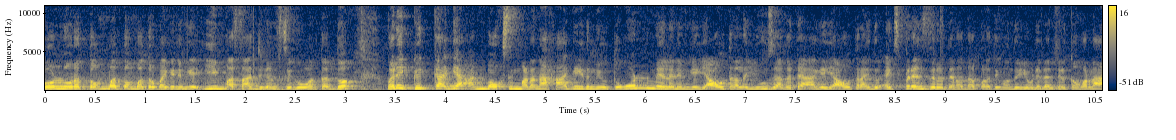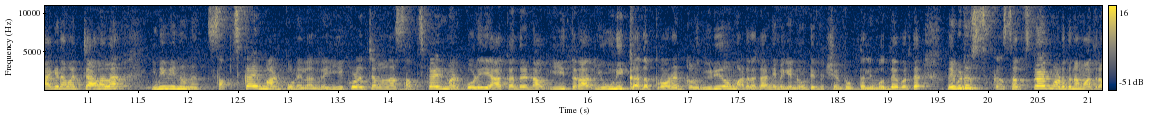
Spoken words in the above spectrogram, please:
ಏಳ್ನೂರ ತೊಂಬತ್ತೊಂಬತ್ತು ರೂಪಾಯಿಗೆ ನಿಮಗೆ ಈ ಮಸಾಜ್ ಗನ್ ಸಿಗುವಂಥದ್ದು. ಬರೀ ಕ್ವಿಕ್ ಆಗಿ ಅನ್ಬಾಕ್ಸಿಂಗ್ ಮಾಡೋಣ. ಹಾಗೆ ಇದನ್ನು ನೀವು ತಗೊಂಡ ಮೇಲೆ ನಿಮಗೆ ಯಾವ ಥರ ಎಲ್ಲ ಯೂಸ್ ಆಗುತ್ತೆ, ಹಾಗೆ ಯಾವ ಥರ ಇದು ಎಕ್ಸ್ಪೀರಿಯನ್ಸ್ ಇರುತ್ತೆ ಅನ್ನೋದನ್ನ ಪ್ರತಿಯೊಂದು ಈ ವಿಡಿಯೋದಲ್ಲಿ ತಿಳ್ಕೊಂಬರೋಣ ಹಾಗೆ ನಮ್ಮ ಚಾನಲ್ನ ನೀವು ಇನ್ನೂ ಸಬ್ಸ್ಕ್ರೈಬ್ ಮಾಡ್ಕೊಂಡಿಲ್ಲ ಅಂದ್ರೆ ಈ ಕೂಡ ಚಾನಲ್ನ ಸಬ್ಸ್ಕ್ರೈಬ್ ಮಾಡ್ಕೊಳ್ಳಿ. ಯಾಕಂದರೆ ನಾವು ಈ ಥರ ಯೂನಿಕ್ ಆದ ಪ್ರಾಡಕ್ಟ್ಗಳು ವಿಡಿಯೋ ಮಾಡಿದಾಗ ನಿಮಗೆ ನೋಟಿಫಿಕೇಶನ್ ರೂಪದಲ್ಲಿ ಮೊದಲೇ ಬರುತ್ತೆ. ದಯವಿಟ್ಟು ಸಬ್ಸ್ಕ್ರೈಬ್ ಮಾಡೋದನ್ನ ಮಾತ್ರ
